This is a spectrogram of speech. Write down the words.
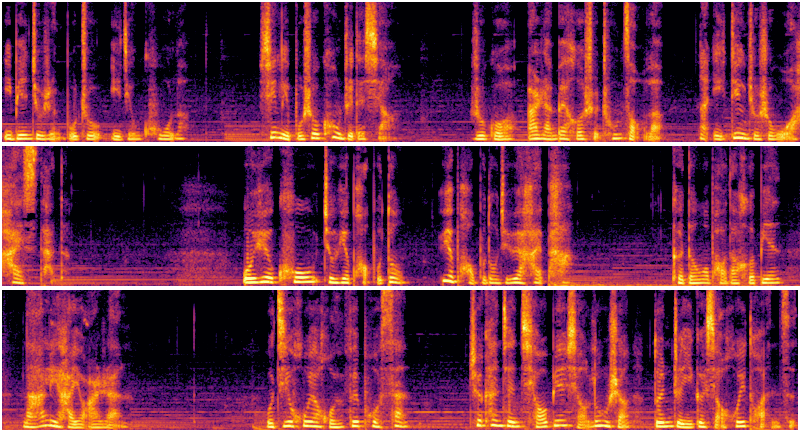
一边就忍不住已经哭了，心里不受控制的想：如果阿然被河水冲走了，那一定就是我害死他的。我越哭就越跑不动，越跑不动就越害怕。可等我跑到河边，哪里还有阿然？我几乎要魂飞魄散，却看见桥边小路上蹲着一个小灰团子。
